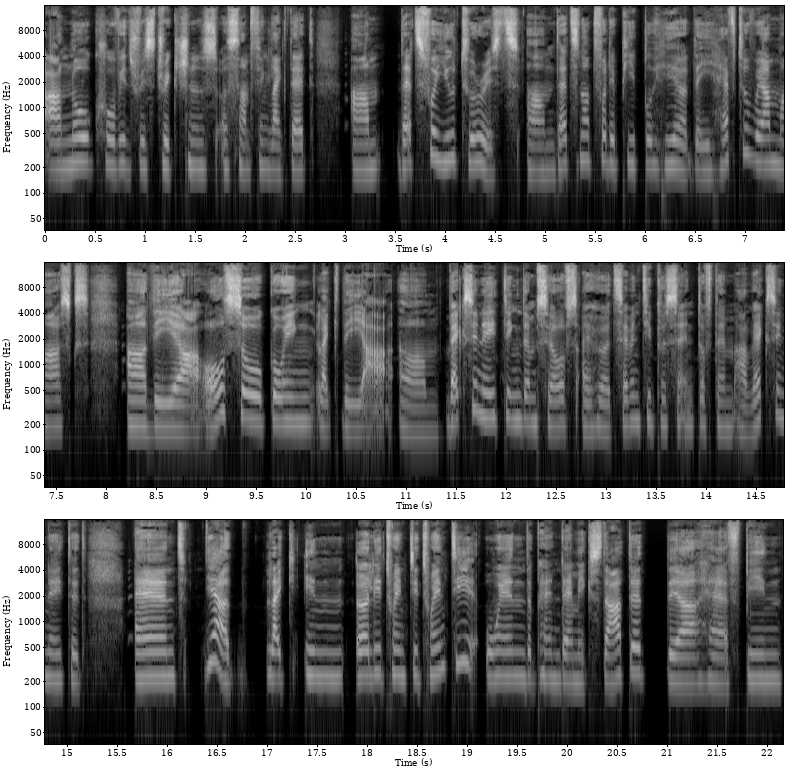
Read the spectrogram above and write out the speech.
are no COVID restrictions or something like that. Um, that's for you tourists. Um, that's not for the people here. They have to wear masks. Uh, they are also going like they are um, vaccinating themselves. I heard 70% of them are vaccinated. And yeah, like in early 2020, when the pandemic started, there have been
